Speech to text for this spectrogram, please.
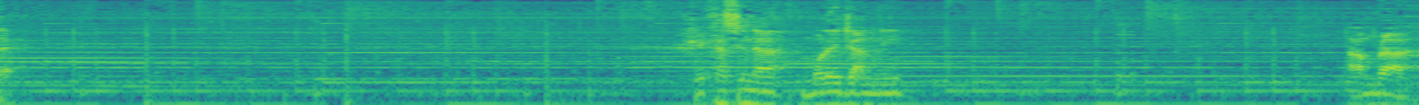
দেয়। শেখ হাসিনা মরে যাননি। আমরা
